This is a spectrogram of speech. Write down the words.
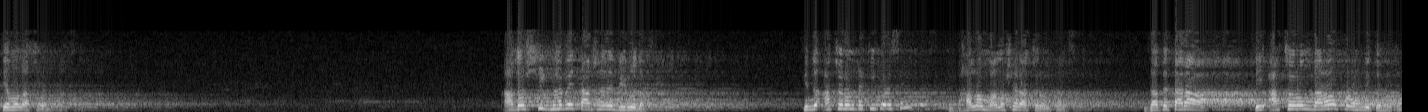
কেমন আচরণ করেছেন আদর্শিকভাবে তার সাথে বিরোধ আছে। কিন্তু আচরণটা কি করেছেন? ভালো মানুষের আচরণ করেছেন। যাতে তারা এই আচরণ দ্বারাও প্রভাবিত হতে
